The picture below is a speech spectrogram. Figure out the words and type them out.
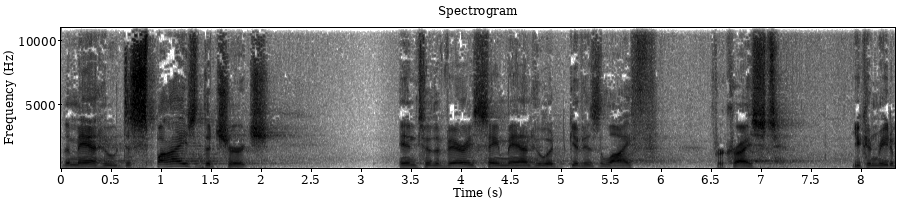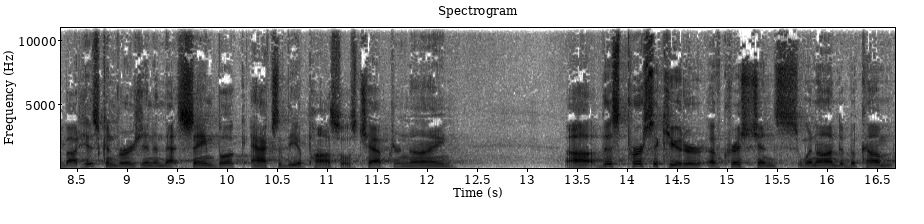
the man who despised the church into the very same man who would give his life for Christ. You can read about his conversion in that same book, Acts of the Apostles, chapter 9. Uh, this persecutor of Christians went on to become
